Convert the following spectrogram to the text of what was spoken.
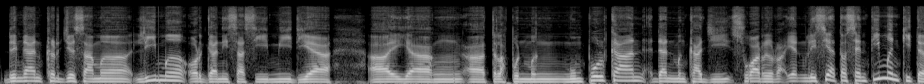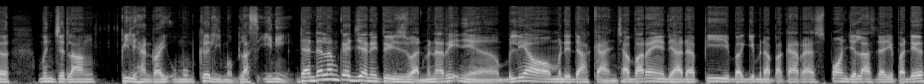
dengan kerjasama lima organisasi media uh, yang uh, telah pun mengumpulkan dan mengkaji suara rakyat Malaysia atau sentimen kita menjelang pilihan raya umum ke-15 ini. Dan dalam kajian itu Izzuan, menariknya beliau mendedahkan cabaran yang dihadapi bagi mendapatkan respon jelas daripada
